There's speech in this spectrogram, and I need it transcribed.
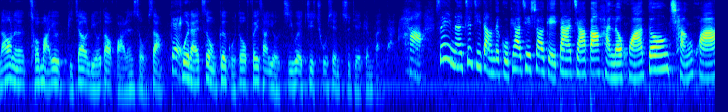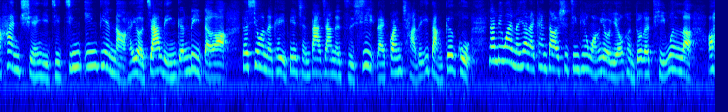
然后呢，筹码又比较流到法人手上，对，未来这种个股都非常有机会去出现止跌跟反弹。好，所以呢，这几档的股票介绍给大家，包含了华东、长华、汉泉以及精英电脑，还有嘉陵跟立德啊，都希望呢可以变成大家呢仔细来观察的一档个股。那另外呢，要来看到是今天网友也有很多的提问了啊。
